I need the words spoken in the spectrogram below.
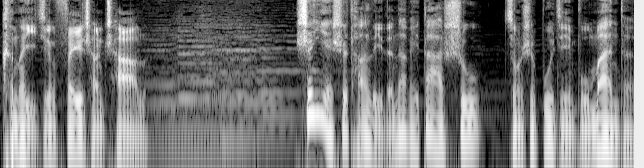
可能已经非常差了。深夜食堂里的那位大叔总是不紧不慢地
